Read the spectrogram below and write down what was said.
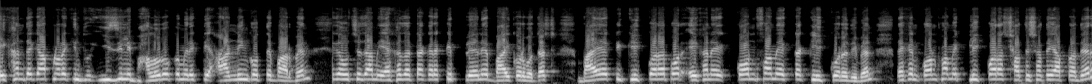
এইখান থেকে আপনারা কিন্তু ইজিলি ভালো রকমের একটি আর্নিং করতে পারবেন। হচ্ছে যে আমি এক হাজার টাকার একটি প্লেনে বাই করব। জাস্ট বাই একটি ক্লিক করার পর এখানে কনফার্মে একটা ক্লিক করে দিবেন। দেখেন কনফার্মে ক্লিক করার সাথে সাথে আপনাদের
